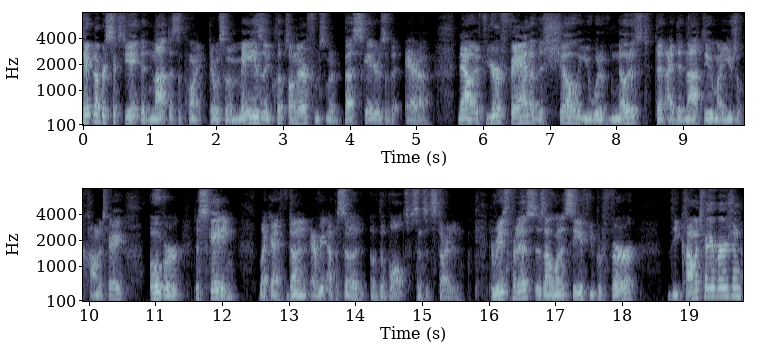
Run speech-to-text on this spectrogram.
Tape number 68 did not disappoint. There were some amazing clips on there from some of the best skaters of the era. Now, if you're a fan of the show, you would have noticed that I did not do my usual commentary over the skating like I've done in every episode of The Vault since it started. The reason for this is I want to see if you prefer the commentary version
